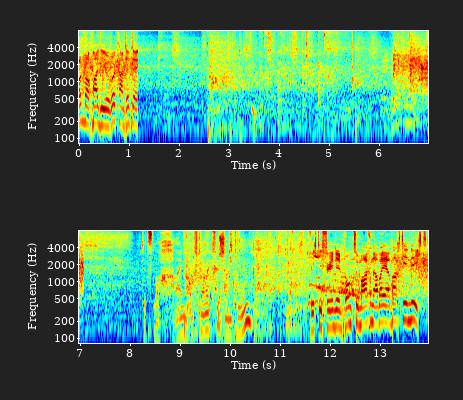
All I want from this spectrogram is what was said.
Und nochmal die Rückhand hinter. Jetzt noch ein Aufschlag für Shankun. Wichtig für ihn, den Punkt zu machen, aber er macht ihn nicht.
